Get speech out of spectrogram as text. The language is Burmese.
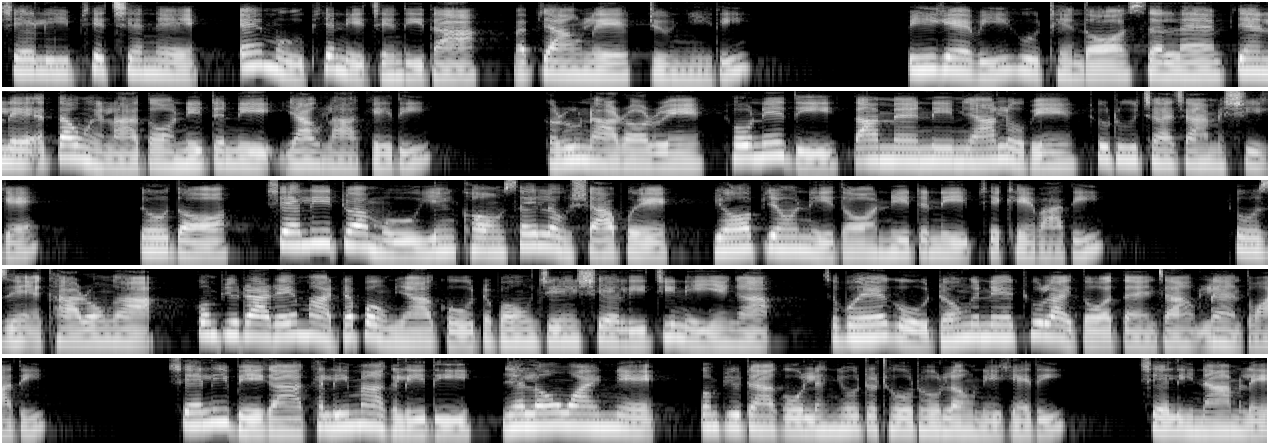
ရှယ်လီဖြစ်ခြင်းနှင့်အဲမှုဖြစ်နေခြင်းသည်သာမပြောင်းလဲတူညီသည်ပြီးခဲ့ပြီဟုထင်သောဇလံပြန်လေအသက်ဝင်လာသောနေ့တစ်နေ့ရောက်လာခဲ့သည် ကရုဏာတော်တွင် ထိုနေ့သည်တာမန်နေများလိုပင် ထူးထူးခြားခြားမရှိခဲ့။သို့သောရှယ်လီအတွက်မူရင်ခုန်စိတ်လှုပ်ရှားဖွယ်ရောပြောနေသော နေ့တစ်နေ့ဖြစ်ခဲ့ပါသည်။ထိုစဉ်အခါတုန်းကကွန်ပျူတာထဲမှဓာတ်ပုံများကိုတပုံချင်းရှယ်လီကြည့်နေရင်းကစပွဲကိုဒုံကနေထုလိုက်သောအတန်ကြောင့်လန့်သွားသည်။ရှယ်လီဘေကခလီမကလေးသည်မျက်လုံးဝိုင်းနှင့်ကွန်ပျူတာကိုလက်ညှိုးတထိုးထိုးလုပ်နေခဲ့သည်ရှယ်လီနားမလဲ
